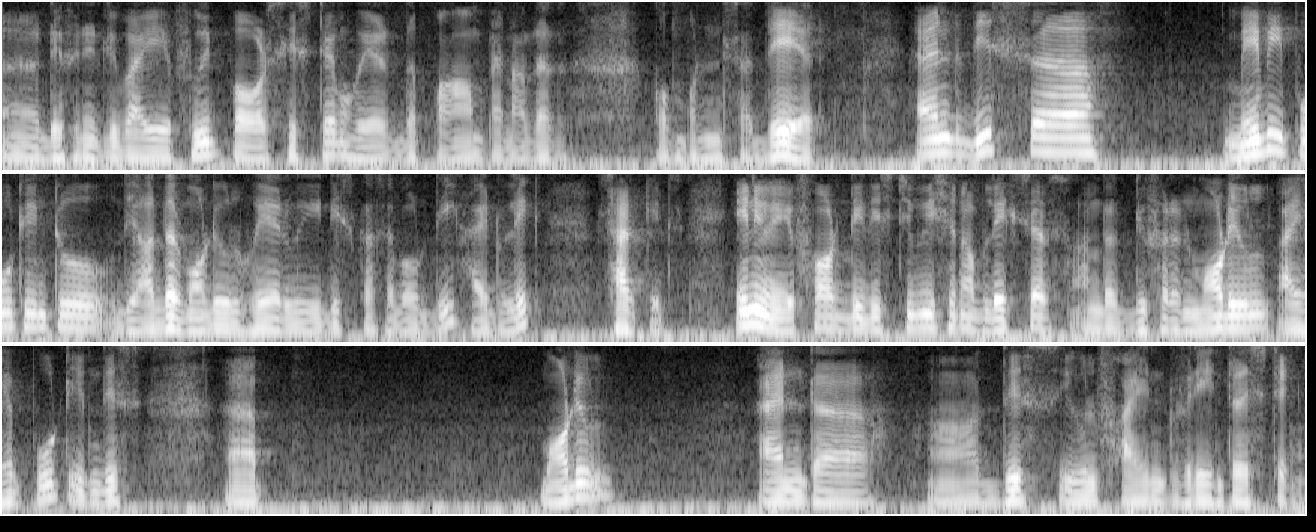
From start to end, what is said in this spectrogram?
uh, definitely by a fluid power system where the pump and other components are there and this uh, may be put into the other module where we discuss about the hydraulic circuits. Anyway, for the distribution of lectures under different module I have put in this uh, module and uh, uh, this you will find very interesting.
